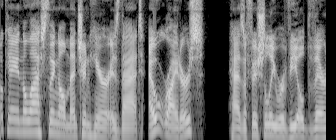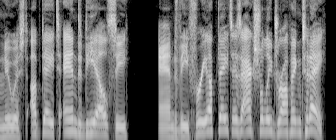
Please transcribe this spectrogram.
Okay, and the last thing I'll mention here is that Outriders has officially revealed their newest update and DLC, and the free update is actually dropping today,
